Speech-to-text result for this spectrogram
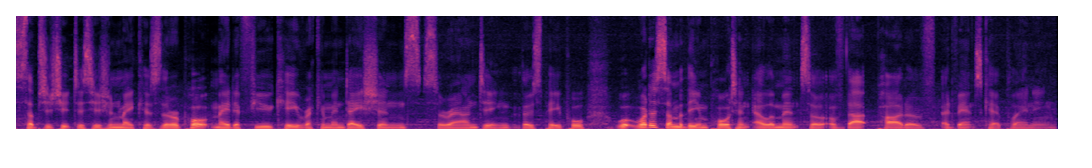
substitute decision makers, the report made a few key recommendations surrounding those people. W- what are some of the important elements of, of that part of advanced care planning?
